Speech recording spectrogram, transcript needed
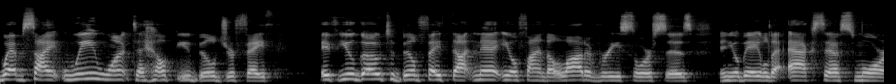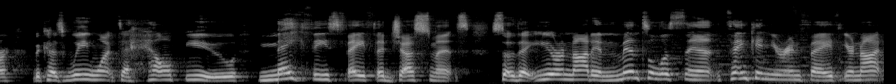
website. We want to help you build your faith. If you go to buildfaith.net, you'll find a lot of resources and you'll be able to access more because we want to help you make these faith adjustments so that you're not in mental assent, thinking you're in faith. You're not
